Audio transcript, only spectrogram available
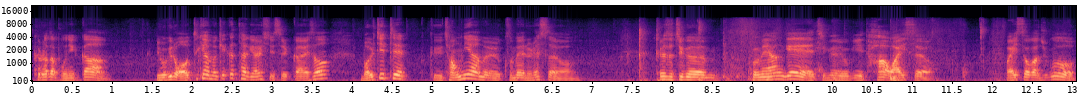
그러다 보니까 여기를 어떻게 하면 깨끗하게 할 수 있을까 해서 멀티탭 그 정리함을 구매를 했어요. 그래서 지금 구매한 게 지금 여기 다 와 있어요. 와 있어 가지고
